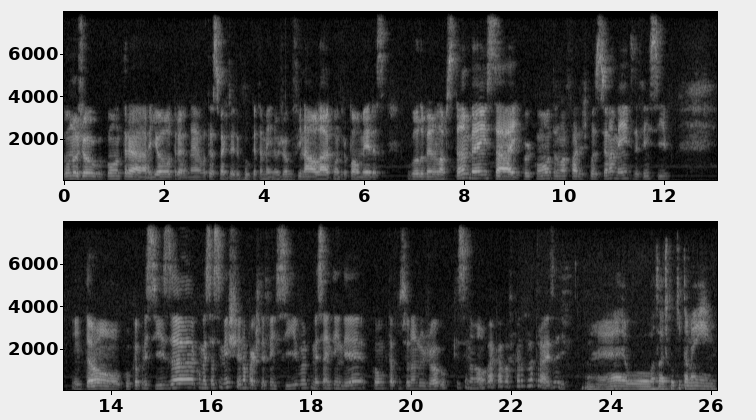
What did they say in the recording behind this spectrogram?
no jogo contra e outra, né, outro aspecto aí do Cuca também, no jogo final lá contra o Palmeiras, o gol do Breno Lopes também sai por conta de uma falha de posicionamento defensivo. Então o Cuca precisa começar a se mexer na parte defensiva, começar a entender como está funcionando o jogo, porque senão vai acabar ficando para trás aí. É, o Atlético que também,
